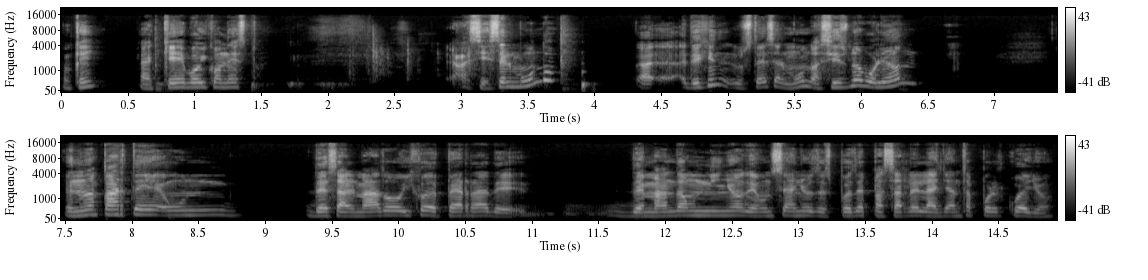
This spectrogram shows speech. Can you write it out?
¿Ok? ¿A qué voy con esto? Así es el mundo. Ah, ah, Dejen ustedes el mundo. Así es Nuevo León. En una parte, un desalmado hijo de perra de, demanda a un niño de 11 años después de pasarle la llanta por el cuello.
